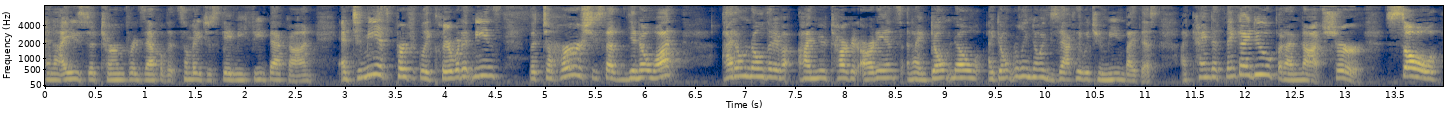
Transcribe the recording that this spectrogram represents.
and I used a term, for example, that somebody just gave me feedback on. And to me, it's perfectly clear what it means. But to her, she said, you know what? I don't know that I'm your target audience, and I don't know, I don't really know exactly what you mean by this. I kind of think I do, but I'm not sure. So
